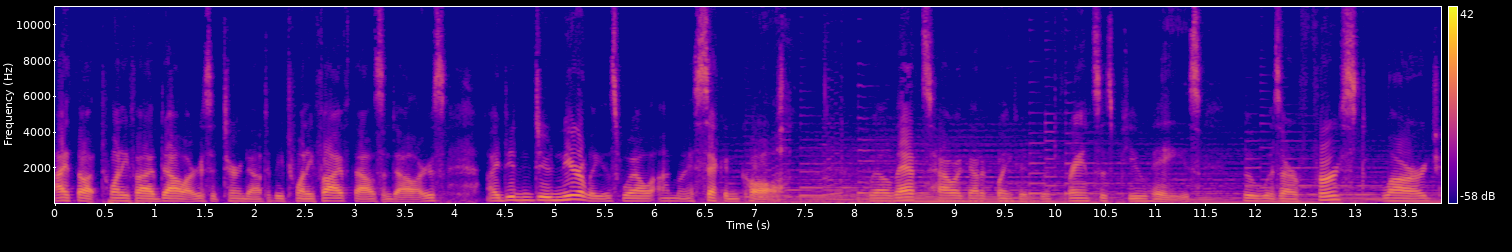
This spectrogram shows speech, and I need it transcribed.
I thought $25. It turned out to be $25,000. I didn't do nearly as well on my second call. Well, that's how I got acquainted with Frances Pew Hayes, who was our first large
